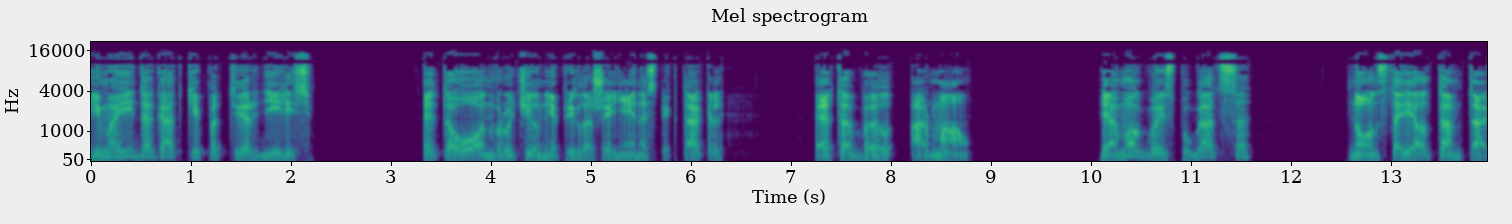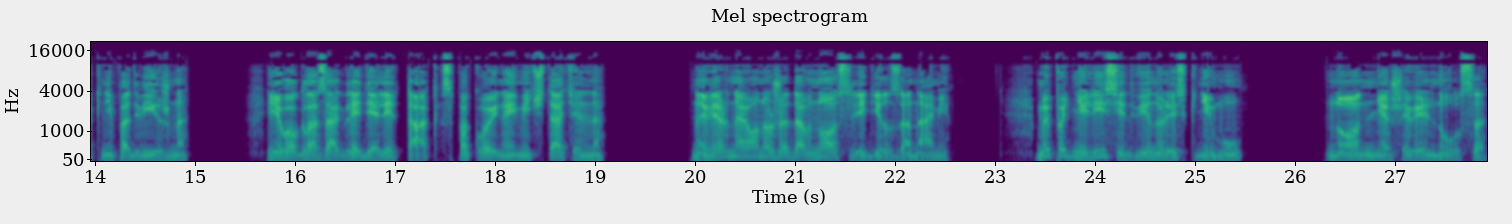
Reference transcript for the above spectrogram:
и мои догадки подтвердились. Это он вручил мне приглашение на спектакль, это был Арман. Я мог бы испугаться, но он стоял там так неподвижно. Его глаза глядели так спокойно и мечтательно. Наверное, он уже давно следил за нами. Мы поднялись и двинулись к нему, но он не шевельнулся.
